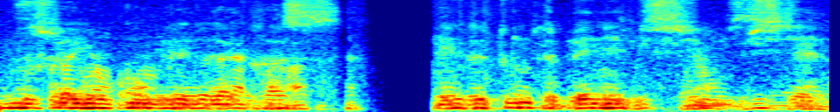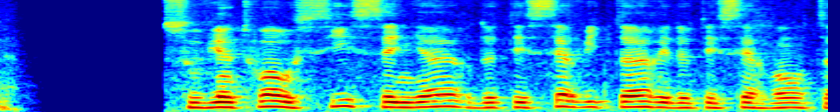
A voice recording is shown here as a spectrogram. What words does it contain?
nous soyons comblés de la grâce et de toute bénédiction du ciel. Souviens-toi aussi, Seigneur, de tes serviteurs et de tes servantes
